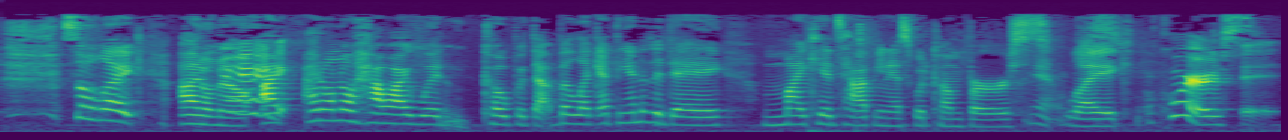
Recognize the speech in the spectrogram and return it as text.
so like I don't know. I I don't know how I would cope with that. But like at the end of the day, my kid's happiness would come first. Yeah. Like Of course. it,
